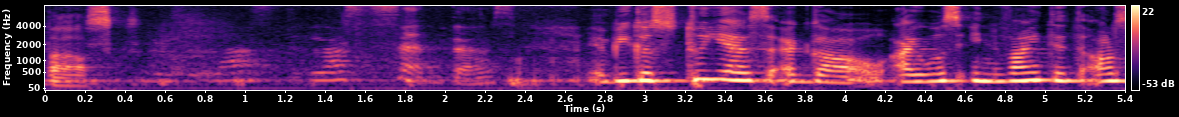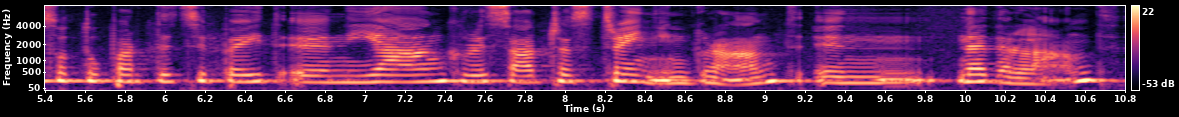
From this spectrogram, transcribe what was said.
task. Last, sentence. Because two years ago, I was invited also to participate in Young Researchers Training Grant in Netherlands.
